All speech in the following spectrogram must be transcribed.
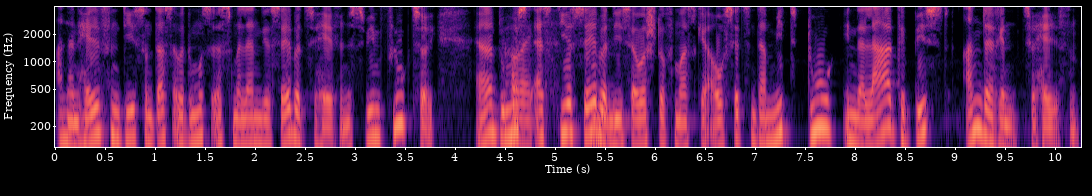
anderen helfen, dies und das, aber du musst erst mal lernen, dir selber zu helfen. Das ist wie im Flugzeug. Ja, du Correct. musst erst dir selber mhm. die Sauerstoffmaske aufsetzen, damit du in der Lage bist, anderen zu helfen.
